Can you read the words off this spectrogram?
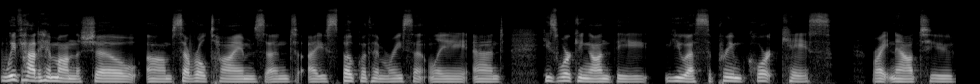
We've had him on the show um, several times, and I spoke with him recently. And he's working on the U.S. Supreme Court case right now to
